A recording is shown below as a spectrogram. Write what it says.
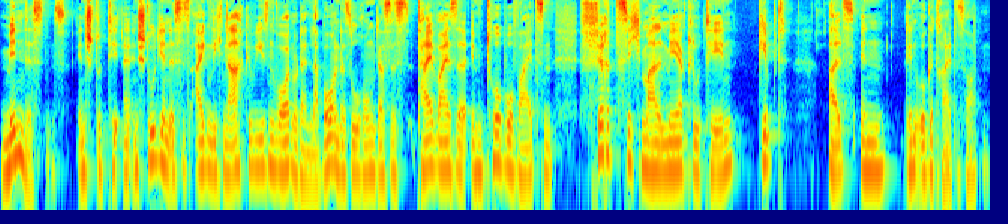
Mindestens. In, Studi äh, in, Studien ist es eigentlich nachgewiesen worden oder in Laboruntersuchungen, dass es teilweise im Turboweizen 40 mal mehr Gluten gibt als in den Urgetreidesorten.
